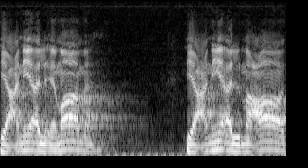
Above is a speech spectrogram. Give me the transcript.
يعني الإمامة يعني المعاد.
